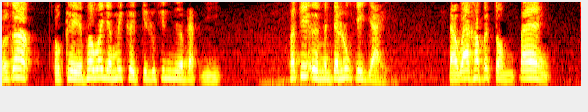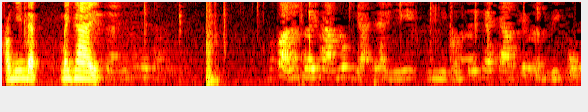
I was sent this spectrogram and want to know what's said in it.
แล้วก็โอเค เพราะว่ายังไม่เคยกินลูกชิ้นเนื้อแบบนี้ เพราะที่อื่นมันจะลูกใหญ่ๆ แต่ว่าเขาผสมแป้ง เอานี้แบบไม่ใช่ เมื่อก่อนเราเคยทำลูกใหญ่แล้วทีนี้มันมีคนซื้อแค่เจ้าเดียวแล้วมันไม่คุ้ม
